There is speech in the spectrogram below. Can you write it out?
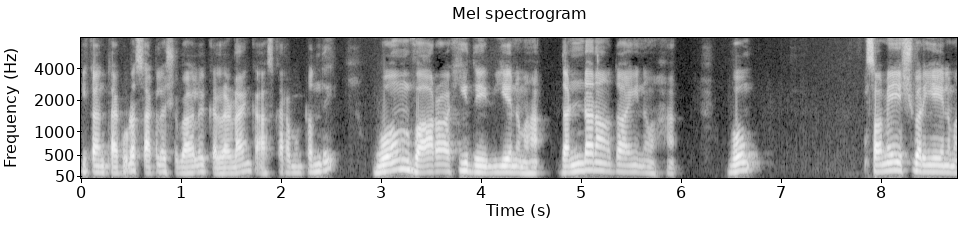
మీకంతా కూడా సకల శుభాలకు వెళ్ళడానికి ఆస్కారం ఉంటుంది. ఓం వారాహి దేవియే నమ. దండనాథాయ నమ. ఓం సమేశ్వర్యే నమ.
